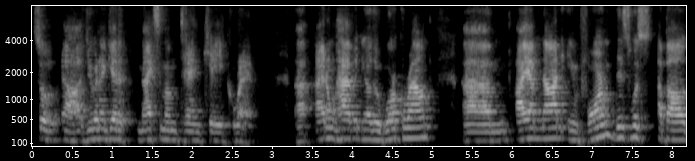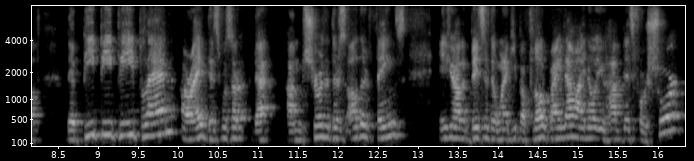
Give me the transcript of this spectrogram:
So uh, you're gonna get a maximum 10k grant. Uh, I don't have any other workaround. Um, I am not informed. This was about the PPP plan. All right. This was a, that. I'm sure that there's other things. If you have a business that want to keep afloat, right now I know you have this for sure.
